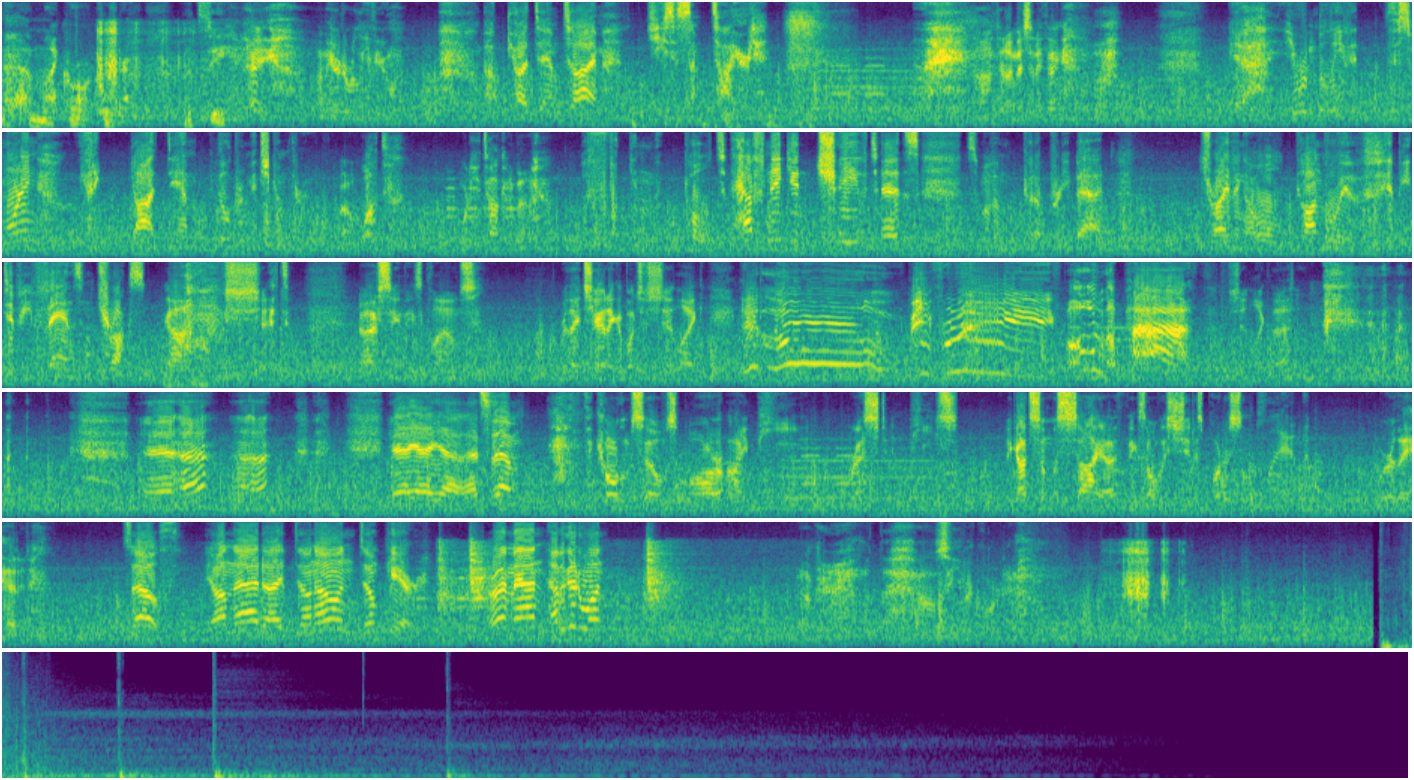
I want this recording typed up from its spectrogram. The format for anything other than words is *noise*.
A *sighs* micro recorder. Let's see. Hey, I'm here to relieve you. About goddamn time. Jesus, I'm tired. *sighs* Uh, did I miss anything? Yeah, you wouldn't believe it. This morning, we had a goddamn pilgrimage come through. Uh, what? What are you talking about? A fucking cult. Half naked, shaved heads. Some of them cut up pretty bad. Driving a whole convoy of hippy dippy vans and trucks. Ah, shit. I've seen these clowns. Were they chanting a bunch of shit like, Get low! Be free! Follow the path! Shit like that. *laughs* Uh-huh, uh-huh. *laughs* yeah, yeah, yeah, that's them. They call themselves RIP. Rest in peace. They got some messiah thinks all this shit is part of some plan. Where are they headed? South. Beyond that, I don't know and don't care. All right, man, have a good one.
